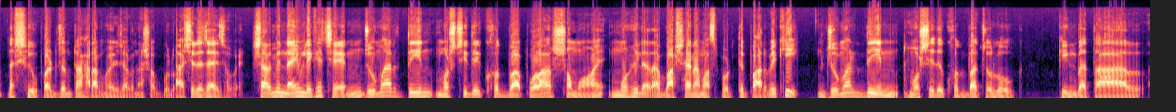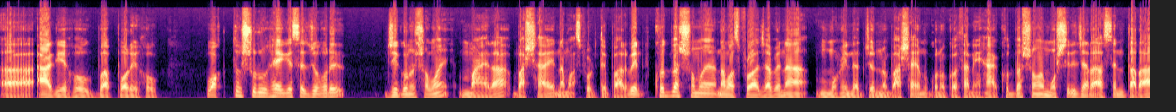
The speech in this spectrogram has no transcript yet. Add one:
আপনার সেই উপার্জনটা হারাম হয়ে যাবে না সবগুলো। আর সেটা জায়জ হবে। শারমিন নাইম লিখেছেন, জুমার দিন মসজিদে খোদবা পড়ার সময় মহিলারা বাসায় নামাজ পড়তে পারবে কি? জুমার দিন মসজিদে খোদবা চলুক কিংবা তার আগে হোক বা পরে হোক, ওয়াক্ত শুরু হয়ে গেছে জোহরের যে কোনো সময় মায়েরা বাসায় নামাজ পড়তে পারবেন। খোদবার সময় নামাজ পড়া যাবে না মহিলার জন্য বাসায় কোনো কথা নেই। হ্যাঁ খোদবার সময় মসজিদে যারা আছেন তারা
